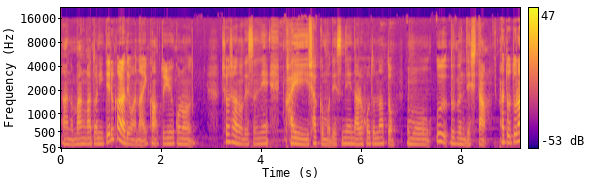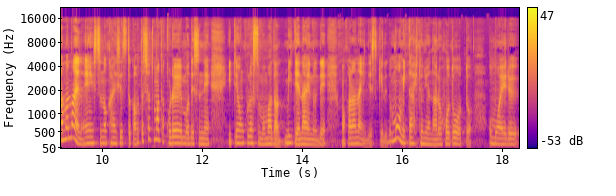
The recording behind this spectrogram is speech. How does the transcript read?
あの漫画と似てるからではないかというこの著者のですね解釈もですねなるほどなと思う部分でした。あとドラマ内の演出の解説とか、私はまたこれもですね、イテオンクラスもまだ見てないのでわからないんですけれども、見た人にはなるほどと思える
